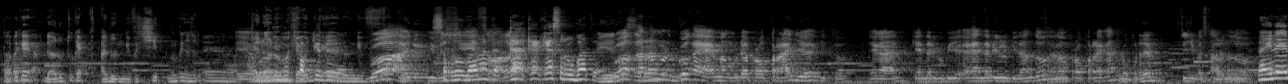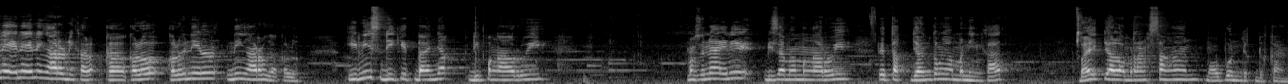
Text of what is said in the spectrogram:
Tapi kayak Daru tuh kayak I don't give a shit, ngerti gak sih? Iya. Kayak I don't Daru give a sama ceweknya gitu kayak ya. I don't give a gua fuck. I don't give a seru shit, banget ya, kayak, kayak, kayak seru banget ya. Iya. gua karena menurut gua kayak emang udah proper aja gitu ya kan kayak yang tadi gua bi- yang tadi lu bilang tuh emang propernya kan Propernya 17 tahun tuh Nah ini ini ini ini ngaruh nih kalau kalau kalau ini ini ngaruh gak kalau ini sedikit banyak dipengaruhi maksudnya ini bisa memengaruhi detak jantung yang meningkat baik dalam rangsangan maupun deg-degan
